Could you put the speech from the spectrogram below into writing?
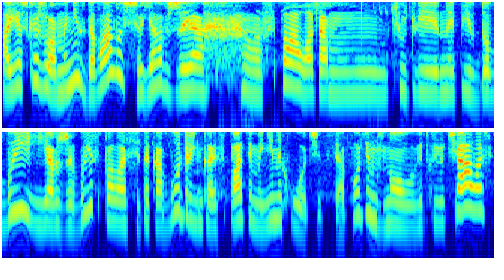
А я ж кажу, а мені здавалося, що я вже е, спала там чуть ли не півдоби, і я вже виспалась і така бодренька, і спати мені не хочеться. Потім знову відключалась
